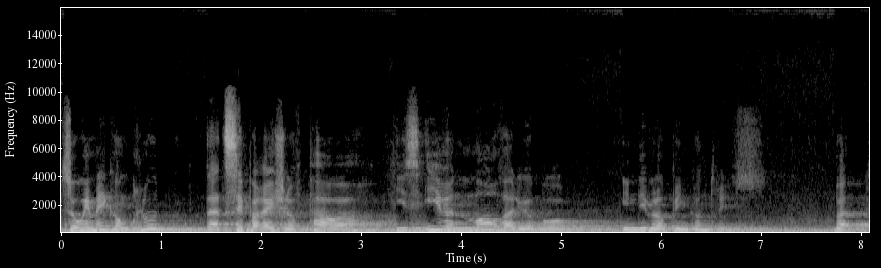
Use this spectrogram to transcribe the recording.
So we may conclude that separation of power is even more valuable in developing countries. But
